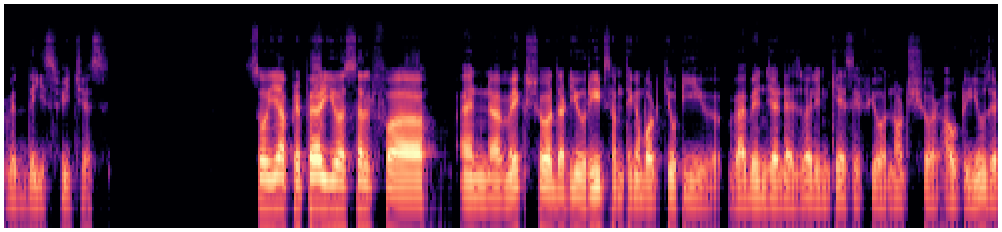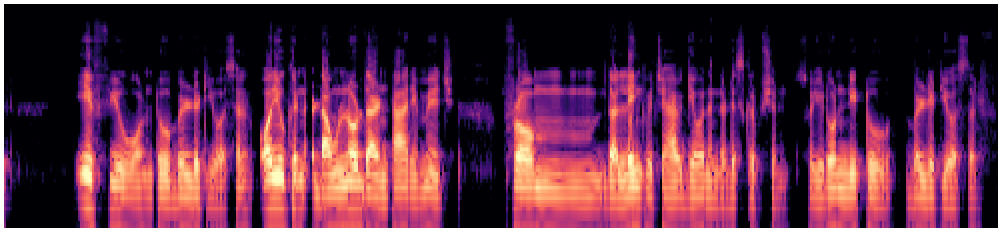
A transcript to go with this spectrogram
with these features. So yeah prepare yourself uh, and uh, make sure that you read something about Qt web engine as well in case if you are not sure how to use it. If you want to build it yourself or you can download the entire image from the link which I have given in the description. So you don't need to build it yourself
